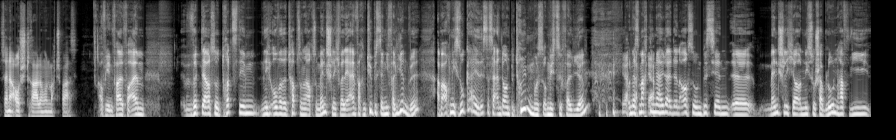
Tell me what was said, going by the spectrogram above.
seine Ausstrahlung und macht Spaß. Auf jeden Fall. Vor allem, wirkt er auch so trotzdem nicht over the top, sondern auch so menschlich, weil er einfach ein Typ ist, der nie verlieren will, aber auch nicht so geil ist, dass er andauernd betrügen muss, um nicht zu verlieren. ja, und das macht ja. ihn halt, halt dann auch so ein bisschen äh, menschlicher und nicht so schablonenhaft wie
